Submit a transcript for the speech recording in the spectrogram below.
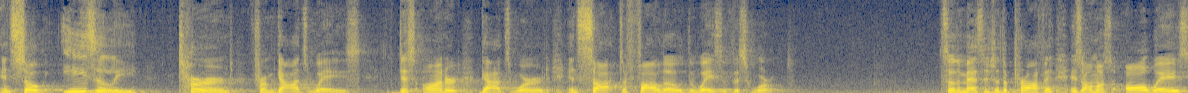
and so easily turned from God's ways, dishonored God's word, and sought to follow the ways of this world. So the message of the prophet is almost always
